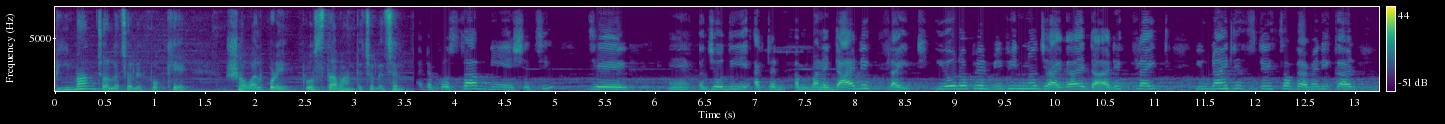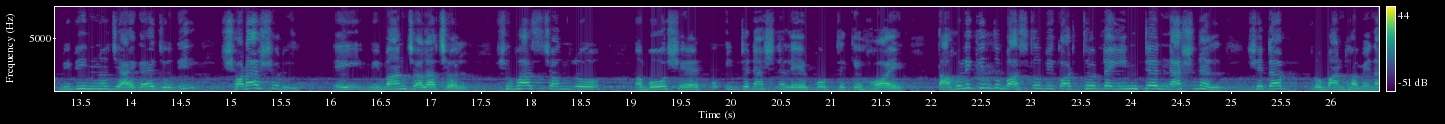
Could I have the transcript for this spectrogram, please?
বিমান চলাচলের পক্ষে সওয়াল করে প্রস্তাব আনতে চলেছেন। একটা প্রস্তাব নিয়ে এসেছি যে যদি একটা মানে ডাইরেক্ট ফ্লাইট ইউরোপের বিভিন্ন জায়গায় direct flight United States of আমেরিকার বিভিন্ন জায়গায় যদি সরাসরি এই বিমান চলাচল, Subhas Chandra Bose airport international airport থেকে হয় তাহলে কিন্তু বাস্তবিক অর্থ ওটা ইন্টারন্যাশনাল সেটা প্রমাণ হবে না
